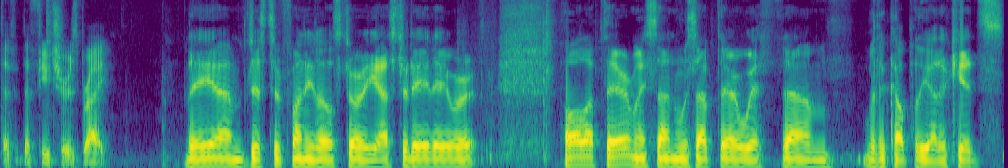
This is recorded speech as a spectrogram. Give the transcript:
the the future is bright. They um, just a funny little story. Yesterday, they were all up there. My son was up there with um, with a couple of the other kids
